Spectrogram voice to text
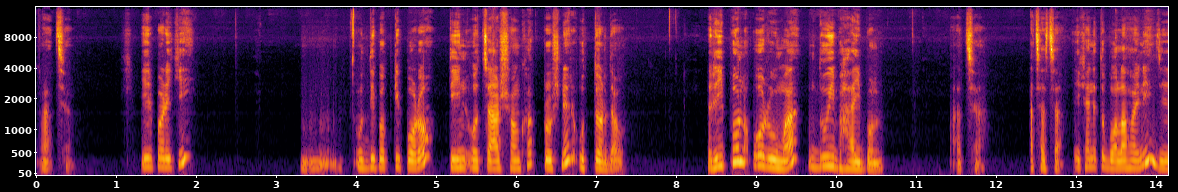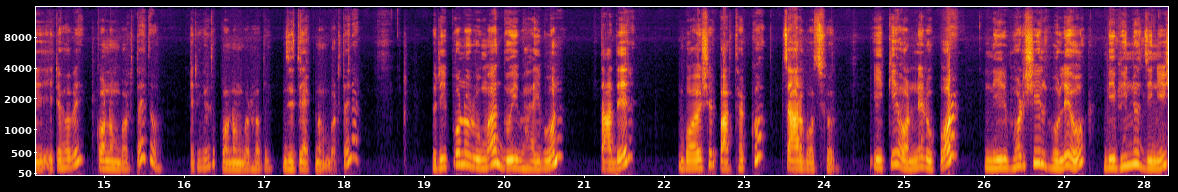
আচ্ছা। এরপরে কি? উদ্দীপকটি পড়ো, তিন ও চার সংখ্যক প্রশ্নের উত্তর দাও। রিপন ও রুমা দুই ভাই বোন আচ্ছা আচ্ছা আচ্ছা এখানে তো বলা হয়নি যে এটা হবে ক নম্বর, তাই তো? এটা কিন্তু ক নম্বর হবে, যেহেতু এক নম্বর, তাই না? রিপন ও রুমা দুই ভাই বোন তাদের বয়সের পার্থক্য চার বছর। একে অন্যের উপর নির্ভরশীল হলেও বিভিন্ন জিনিস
